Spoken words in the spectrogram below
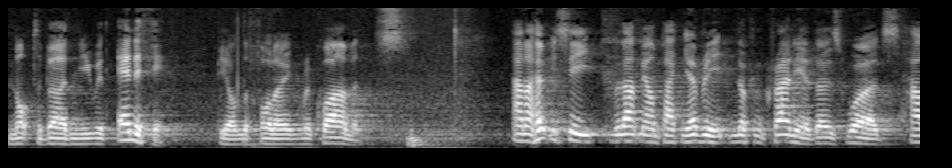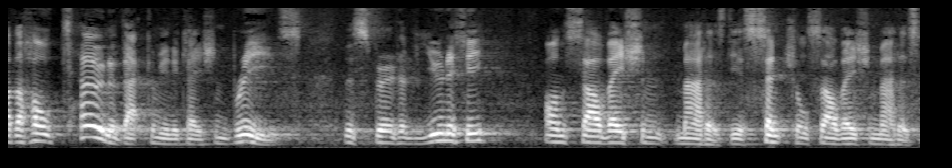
not to burden you with anything beyond the following requirements. And I hope you see, without me unpacking every nook and cranny of those words, how the whole tone of that communication breathes the spirit of unity on salvation matters, the essential salvation matters.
